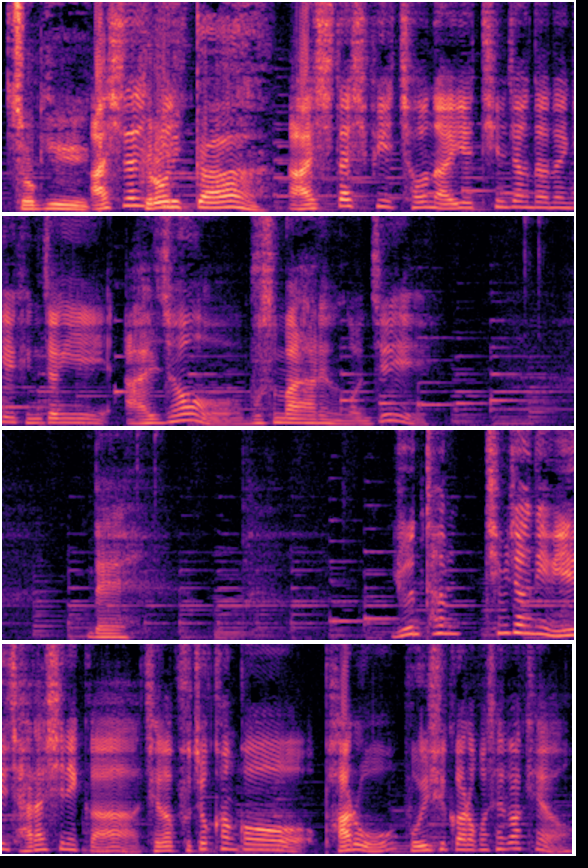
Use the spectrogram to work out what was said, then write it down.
저기 아시다시피 그러니까 아시다시피 저 나이에 팀장다는 게 굉장히 알죠? 무슨 말 하려는 건지. 네. 윤 탐, 팀장님 일 잘하시니까 제가 부족한 거 바로 보이실 거라고 생각해요.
